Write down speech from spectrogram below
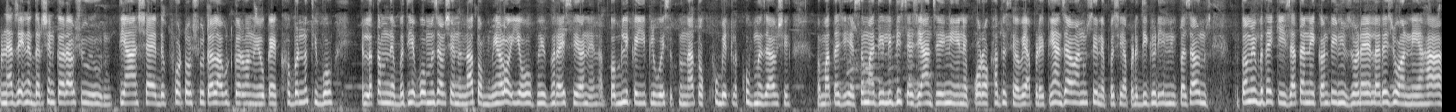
ના જઈને દર્શન કરાવશું, ત્યાં શાયદ ફોટોશૂટ અલાઉડ કરવાનું એવું કાંઈ ખબર નથી બહુ. એટલે તમને બધી બહુ મજા આવશે અને ના તો મેળો એવો ભાઈ ભરાય છે અને એના પબ્લિક એટલું હોય છે તો ના તો ખૂબ એટલે ખૂબ મજા આવશે. તો માતાજીએ સમાધિ લીધી છે, જ્યાં જઈને એને પોરો ખાધો છે. હવે આપણે ત્યાં જવાનું છે ને પછી આપણે દીઘડીની પાસે જવાનું છે. તો તમે બધા કે જાતા નહીં કન્ટિન્યુ જોડાયેલા રહેજો અને હા,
